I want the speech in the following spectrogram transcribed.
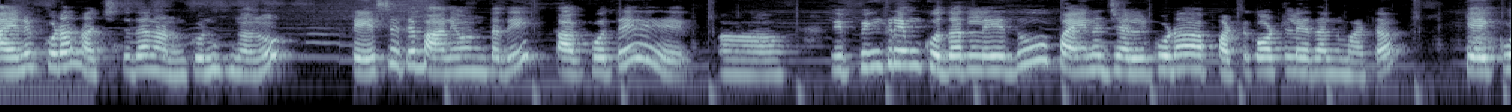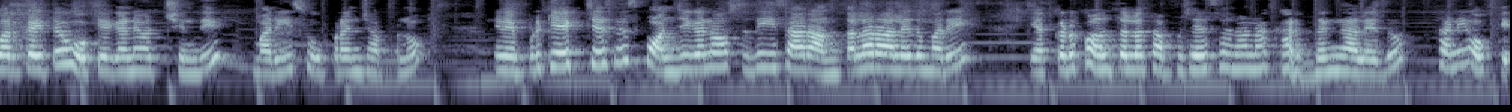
ఆయనకు కూడా నచ్చుతుందని అనుకుంటున్నాను. టేస్ట్ అయితే బాగానే ఉంటుంది. కాకపోతే విప్పింగ్ క్రీమ్ కుదరలేదు. పైన జెల్ కూడా పట్టుకోవట్లేదు అనమాట కేక్ వర్క్ అయితే ఓకేగానే వచ్చింది. మరీ సూపర్ అని చెప్పను. నేను ఎప్పుడు కేక్ చేసినా స్పాంజీగానే వస్తుంది. ఈసారి అంతలా రాలేదు మరి. ఎక్కడ కొలతలో తప్పు చేశానో నాకు అర్థం కాలేదు. కానీ ఓకే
